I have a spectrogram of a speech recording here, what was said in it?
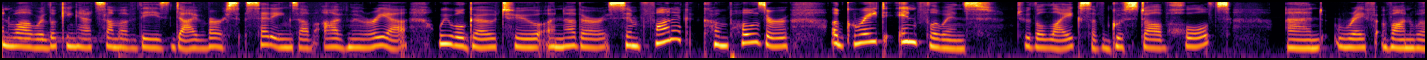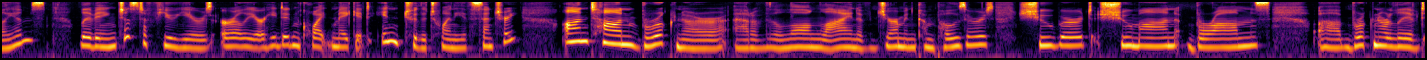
And while we're looking at some of these diverse settings of Ave Maria, we will go to another symphonic composer, a great influence to the likes of Gustav Holst and Ralph Vaughan Williams. Living just a few years earlier, he didn't quite make it into the 20th century. Anton Bruckner, out of the long line of German composers, Schubert, Schumann, Brahms. Uh, Bruckner lived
